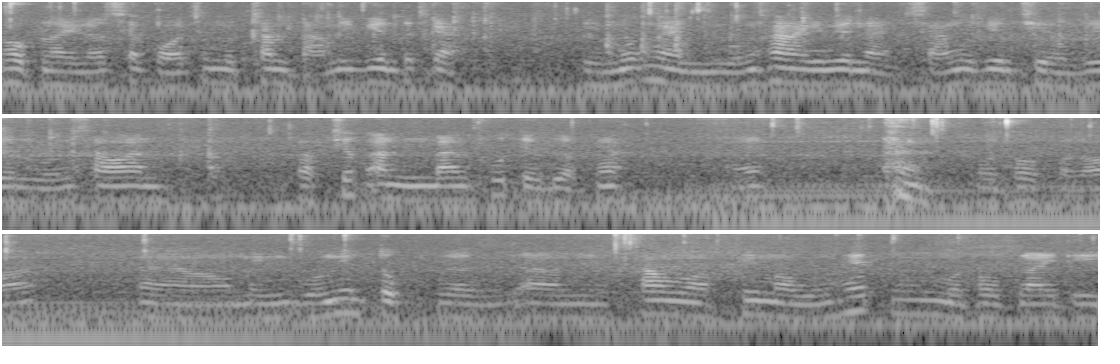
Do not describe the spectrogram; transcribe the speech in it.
hộp này nó sẽ có trong 180 viên tất cả. Thì mỗi ngày mình uống hai cái viên này sáng một viên chiều một viên uống sau ăn. Hoặc trước ăn 30 phút đều được nha Đấy. một hộp của nó à, mình uống liên tục à, sau mà khi mà uống hết một hộp này thì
